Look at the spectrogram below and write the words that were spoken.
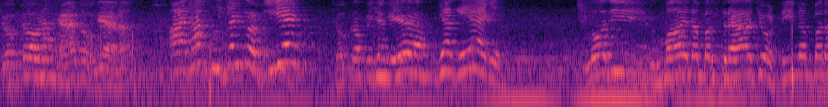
ਸ਼ੋਕਾ ਹੁਣ ਖੈਟ ਹੋ ਗਿਆ ਹੈ ਨਾ। ਆ ਸਾਹਿਬ ਦੂਜਣ ਝੋਟੀ ਹੈ। ਸ਼ੋਕਾ ਪਿੱਛੇ ਗਿਆ ਆ ਜਾਂ ਗਿਆ ਜੇ। ਲੋ ਜੀ ਮਾਝ ਨੰਬਰ 3 ਝੋਟੀ ਨੰਬਰ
